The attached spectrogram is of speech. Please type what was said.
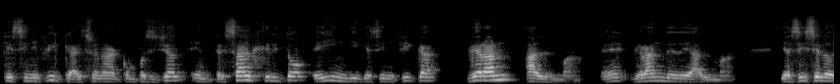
que significa, es una composición entre sánscrito e hindi que significa gran alma, ¿eh? grande de alma. Y así se lo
